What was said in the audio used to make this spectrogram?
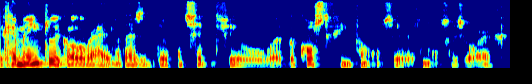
gemeentelijke overheid. Want daar zit natuurlijk ontzettend veel bekostiging van onze, van onze zorg.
